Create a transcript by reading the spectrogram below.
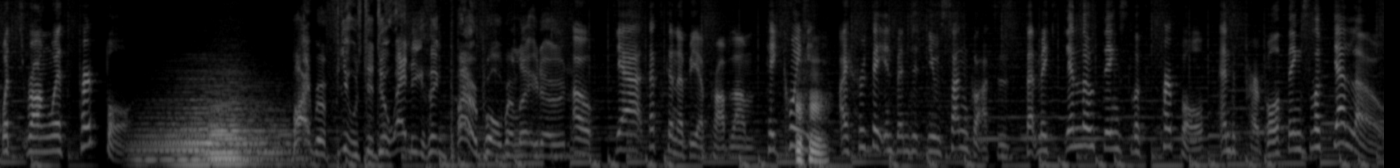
What's wrong with purple? I refuse to do anything purple related. Oh, yeah, that's gonna be a problem. Hey, Coiny, Mhm. I heard they invented new sunglasses that make yellow things look purple and purple things look yellow.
